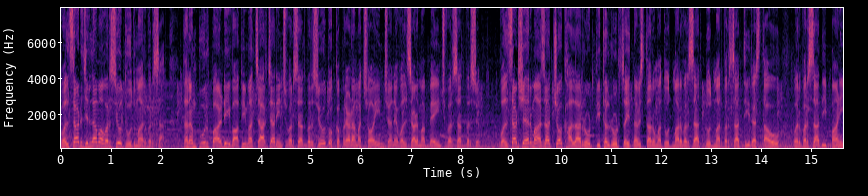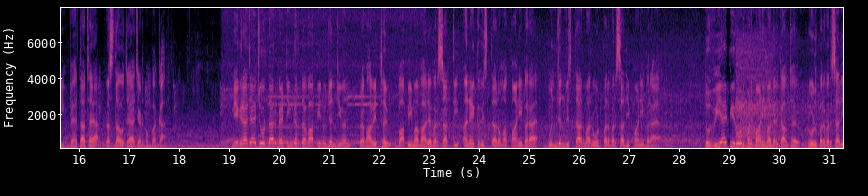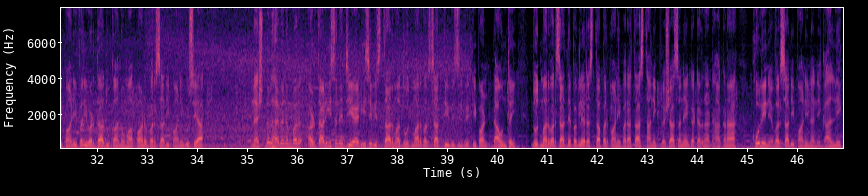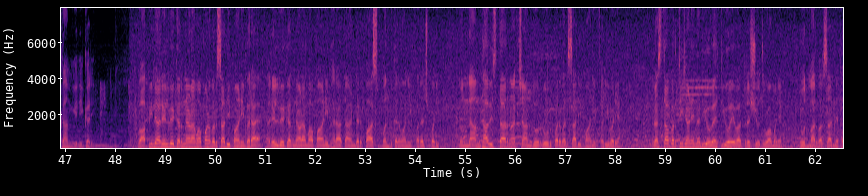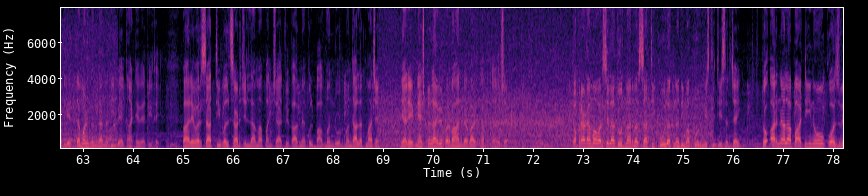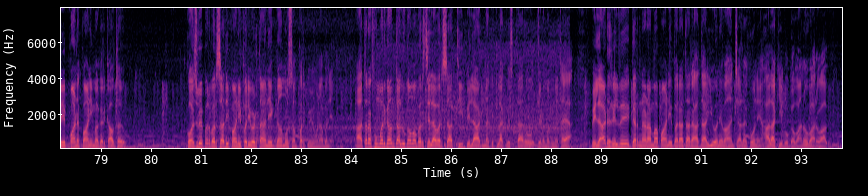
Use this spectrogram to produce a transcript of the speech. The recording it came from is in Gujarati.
વલસાડ જિલ્લામાં વરસ્યો ધોધમાર વરસાદ. ધરમપુર, પારડી, વાપીમાં ચાર ચાર ઇંચ વરસાદ વરસ્યો તો કપરાડામાં છ ઇંચ અને વલસાડમાં બે ઇંચ વરસાદ વરસ્યો. વલસાડ શહેરમાં આઝાદ ચોક, હાલાર રોડ, તિથલ રોડ સહિતના વિસ્તારોમાં ધોધમાર વરસાદ. ધોધમાર વરસાદથી રસ્તાઓ પર વરસાદી પાણી વહેતા થયા, રસ્તાઓ થયા જળબંબાકાર. મેઘરાજાએ જોરદાર બેટિંગ કરતા વાપીનું જનજીવન પ્રભાવિત થયું. વાપીમાં ભારે વરસાદથી અનેક વિસ્તારોમાં પાણી ભરાયા. ગુંજન વિસ્તારમાં રોડ પર વરસાદી પાણી ભરાયા. તો વીઆઈપી રોડ પણ પાણીમાં ગરકાવ થયો. રોડ પર વરસાદી પાણી ફરી વળતા દુકાનોમાં પણ વરસાદી પાણી ઘૂસ્યા. નેશનલ હાઈવે નંબર અડતાળીસ અને જીઆઈડીસી વિસ્તારમાં ધોધમાર વરસાદથી વિઝિબિલિટી પણ ડાઉન થઈ. ધોધમાર વરસાદને પગલે રસ્તા પર પાણી ભરાતા સ્થાનિક પ્રશાસને ગટરના ઢાંકણા ખોલીને વરસાદી પાણીના નિકાલની કામગીરી કરી. વાપીના રેલવે ગરનાળામાં પણ વરસાદી પાણી ભરાયા. રેલવે ગરનાળામાં પાણી ભરાતા અંડરપાસ બંધ કરવાની ફરજ પડી. તો નામધા વિસ્તારના ચાંદોર રોડ પર વરસાદી પાણી ફરી વળ્યા. રસ્તા પરથી જાણે નદીઓ વહેતી હોય એવા દ્રશ્યો જોવા મળ્યા. ધોધમાર વરસાદને પગલે દમણગંગા નદી બે કાંઠે વહેતી થઈ. ભારે વરસાદથી વલસાડ જિલ્લામાં પંચાયત વિભાગના કુલ બાવન રોડ બંધ હાલતમાં છે. જ્યારે એક નેશનલ હાઈવે પર વાહન વ્યવહાર ઠપ થયો છે. કપરાડામાં વરસેલા ધોધમાર વરસાદથી કોલક નદીમાં પૂરની સ્થિતિ સર્જાઈ. તો અરનાલા પાટીનો કોઝવે પણ પાણીમાં ગરકાવ થયો. કોઝવે પર વરસાદી પાણી ફરી વળતા અનેક ગામો સંપર્ક વિહોણા બન્યા. આ તરફ ઉમરગામ તાલુકામાં વરસેલા વરસાદથી ભિલાડના કેટલાક વિસ્તારો જળમગ્ન થયા. ભિલાડ રેલવે ગરનાળામાં પાણી ભરાતા રાહદારીઓ અને વાહન ચાલકોને હાલાકી ભોગવવાનો વારો આવ્યો.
